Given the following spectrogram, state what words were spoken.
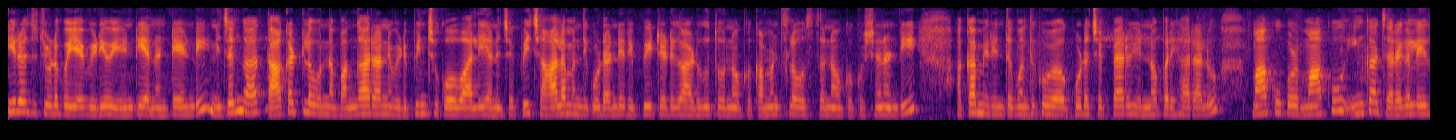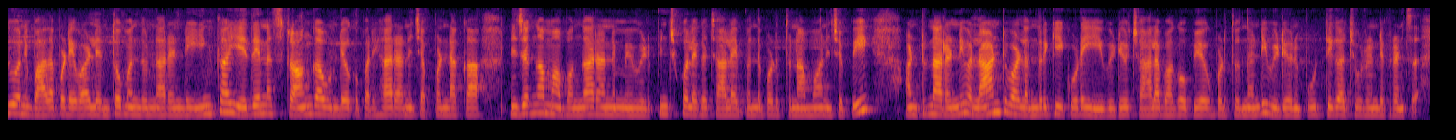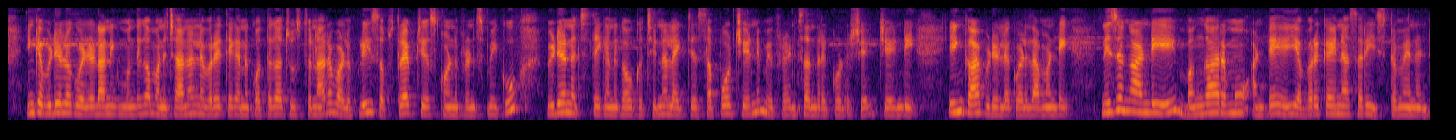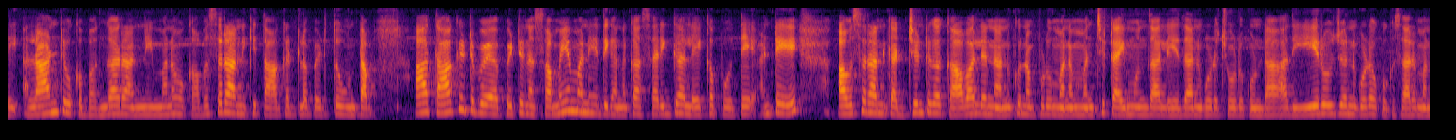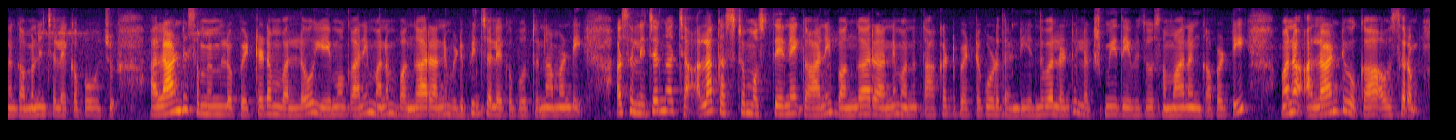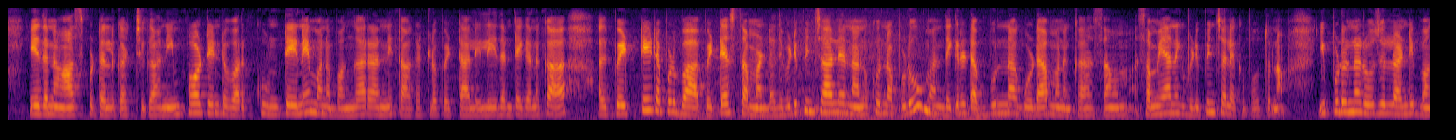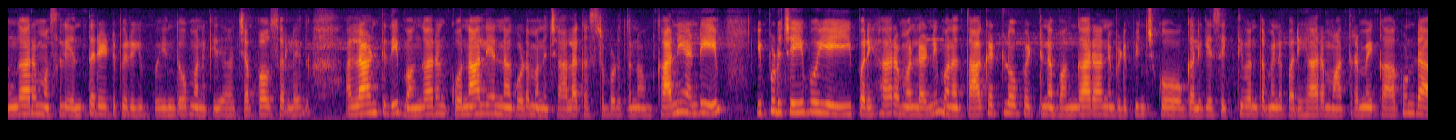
ఈరోజు చూడబోయే వీడియో ఏంటి అని అంటే అండి నిజంగా తాకట్లో ఉన్న బంగారాన్ని విడిపించుకోవాలి అని చెప్పి చాలామంది కూడా అండి రిపీటెడ్గా అడుగుతున్న ఒక కమెంట్స్లో వస్తున్న ఒక క్వశ్చన్ అండి. అక్క మీరు ఇంతకుముందు కూడా చెప్పారు ఎన్నో పరిహారాలు. మాకు మాకు ఇంకా జరగలేదు అని బాధపడే వాళ్ళు ఎంతోమంది ఉన్నారండి. ఇంకా ఏదైనా స్ట్రాంగ్గా ఉండే ఒక పరిహారాన్ని చెప్పండి అక్క. నిజంగా మా బంగారాన్ని మేము విడిపించుకోలేక చాలా ఇబ్బంది పడుతున్నాము అని చెప్పి అంటున్నారండి. అలాంటి వాళ్ళందరికీ కూడా ఈ వీడియో చాలా బాగా ఉపయోగపడుతుందండి. వీడియోని పూర్తిగా చూడండి ఫ్రెండ్స్. ఇంకా వీడియోలోకి వెళ్ళడానికి ముందుగా మన ఛానల్ని ఎవరైతే కనుక కొత్తగా చూస్తున్నారో వాళ్ళు ప్లీజ్ సబ్స్క్రైబ్ చేసుకోండి ఫ్రెండ్స్ మీకు వీడియో నచ్చితే కనుక ఒక చిన్న లైక్ చేసి సపోర్ట్ చేయండి. మీ ఫ్రెండ్స్ అందరికి కూడా షేర్ చేయండి. ఇంకా వీడియోలోకి వెళ్దామండి. నిజంగా అండి బంగారము అంటే ఎవరికైనా సరే ఇష్టమేనండి. అలాంటి ఒక బంగారాన్ని మనం ఒక అవసరానికి తాకట్లో పెడుతూ ఉంటాం. ఆ తాకట్టు పెట్టిన సమయం అనేది కనుక సరిగ్గా లేకపోతే అంటే అవసరానికి అర్జెంటుగా కావాలని అనుకున్నప్పుడు మనం మంచి టైం ఉందా లేదా అని కూడా చూడకుండా అది ఏ రోజు అని కూడా ఒక్కొక్కసారి మనం గమనించలేకపోవచ్చు. అలాంటి సమయంలో పెట్టడం వల్ల ఏమో కానీ మనం బంగారాన్ని విడిపించలేకపోతున్నామండి. అసలు నిజంగా చాలా కష్టం వస్తేనే కానీ బంగారాన్ని మనం తాకట్టు పెట్టకూడదండి. ఎందువల్లంటే లక్ష్మీదేవితో సమానం కాబట్టి మనం అలాంటి ఒక అవసరం. ఏదైనా హాస్పిటల్ ఖర్చు కానీ ఇంపార్టెంట్ వర్క్ ఉంటేనే మన బంగారాన్ని తాకట్లో పెట్టాలి. లేదంటే కనుక అది పెట్టేటప్పుడు బా పెట్టేస్తామండి. అది విడిపించాలి అని అనుకున్నప్పుడు మన దగ్గర డబ్బున్నా కూడా మనం సమయానికి విడిపించలేకపోతున్నాం. ఇప్పుడున్న రోజుల్లో అండి బంగారం అసలు ఎంత రేటు పెరిగిపోయిందో మనకి చెప్పవసరం లేదు. అలాంటిది బంగారం కొనాలి అన్నా కూడా మనం చాలా కష్టపడుతున్నాం. కానీ అండి ఇప్పుడు చేయబోయే ఈ పరిహారం వల్ల అండి మన తాకట్లో పెట్టిన బంగారాన్ని విడిపించుకోగలిగే శక్తివంతమైన పరిహారం మాత్రమే కాకుండా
